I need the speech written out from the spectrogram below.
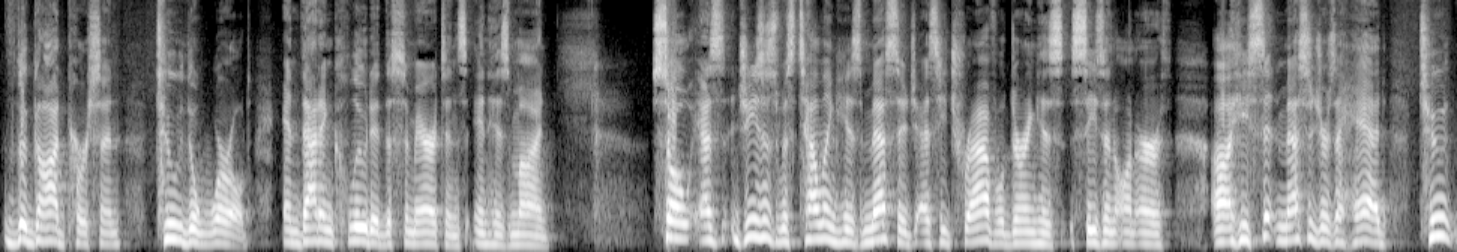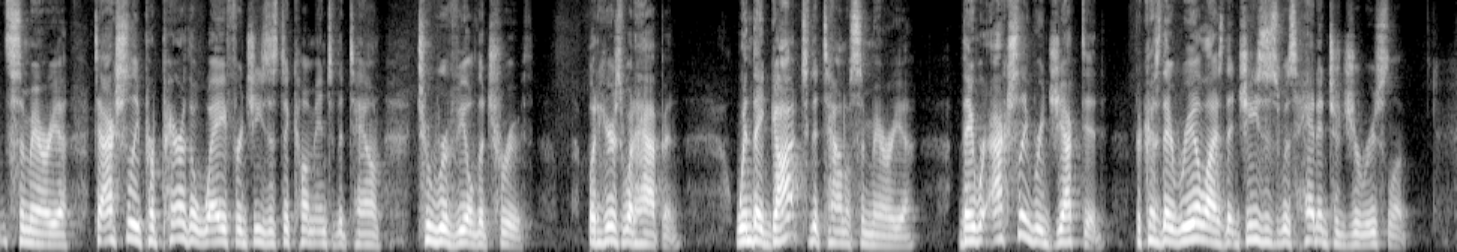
the God person to the world. And that included the Samaritans in his mind. So, as Jesus was telling his message as he traveled during his season on earth, uh, he sent messengers ahead to Samaria to actually prepare the way for Jesus to come into the town to reveal the truth. But here's what happened when they got to the town of Samaria, they were actually rejected because they realized that Jesus was headed to Jerusalem.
